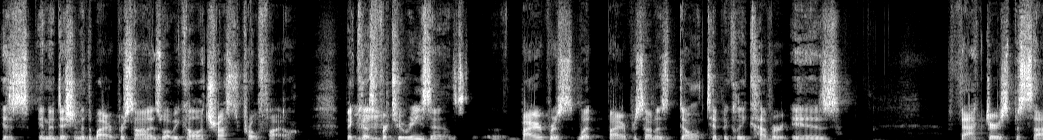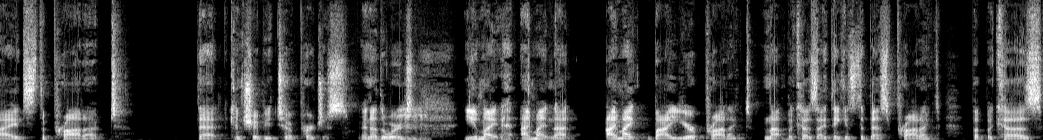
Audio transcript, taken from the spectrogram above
is in addition to the buyer persona is what we call a trust profile. Because mm. for two reasons, buyer pers- what buyer personas don't typically cover is factors besides the product that contribute to a purchase. In other words, mm. you might I might not I might buy your product not because I think it's the best product, but because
